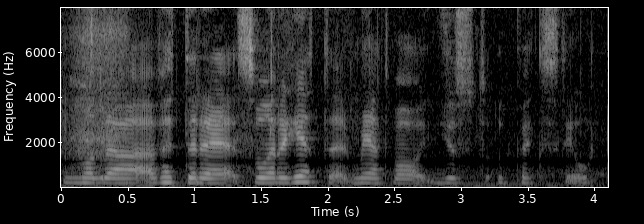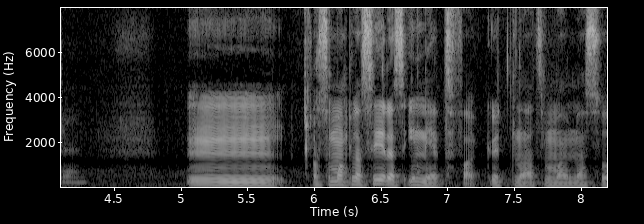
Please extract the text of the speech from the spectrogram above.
några vet det, svårigheter med att vara just uppväxt i orten? Mm, alltså man placeras in i ett fack utan att man, alltså,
